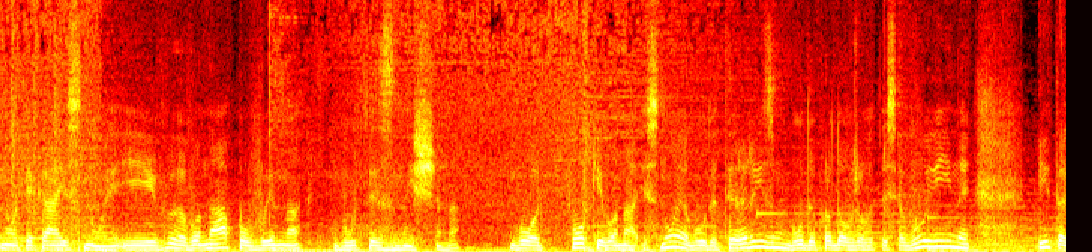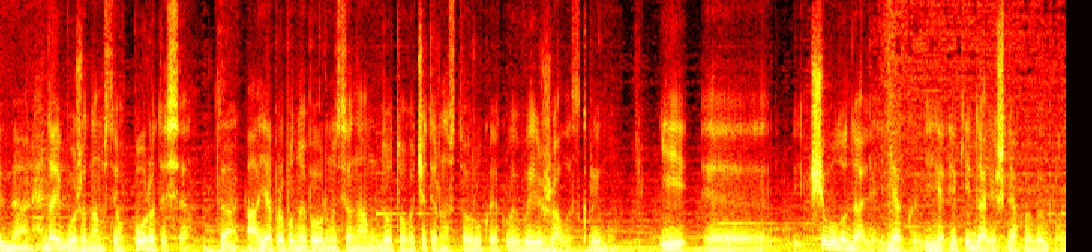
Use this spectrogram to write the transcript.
ну, от, яка існує, і вона повинна бути знищена. Бо поки вона існує, буде тероризм, буде продовжуватися війни і так далі. Дай Боже нам з цим впоратися. Так. А я пропоную повернутися нам до того 14-го року, як ви виїжджали з Криму. І е, що було далі? Як, я- який далі шлях ви вибрали?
